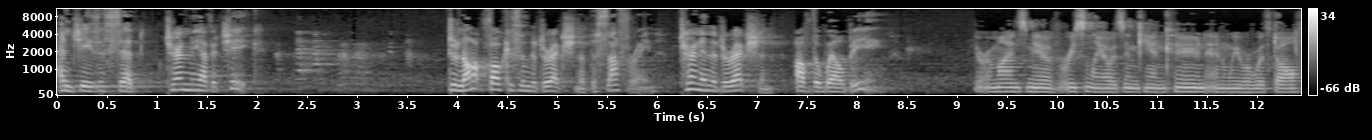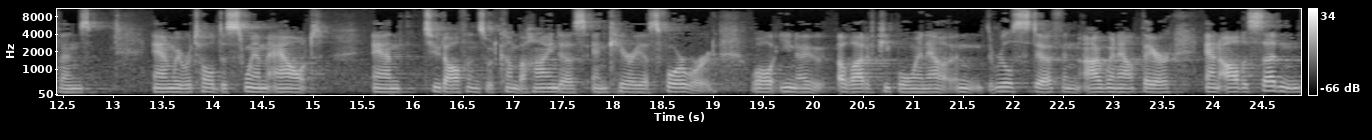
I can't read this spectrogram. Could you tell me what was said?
And Jesus said turn the other cheek. Do not focus in the direction of the suffering turn in the direction of the well-being It reminds me of recently I was in Cancun and we were with dolphins and we were told to swim out and two dolphins would come behind us and carry us forward. Well, you know, a lot of people went out and real stiff and I went out there and all of a sudden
